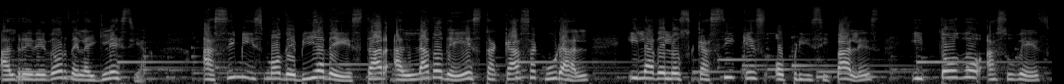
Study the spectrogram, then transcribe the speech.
alrededor de la iglesia. Asimismo, debía de estar al lado de esta casa cural y la de los caciques o principales y todo a su vez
